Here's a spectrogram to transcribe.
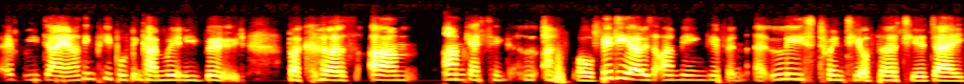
every day, and I think people think I'm really rude because um, I'm getting, uh, well, videos I'm being given at least 20 or 30 a day.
